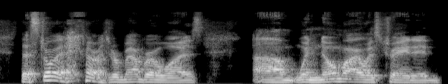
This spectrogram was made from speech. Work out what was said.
the story I always remember was um, when Nomar was traded,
